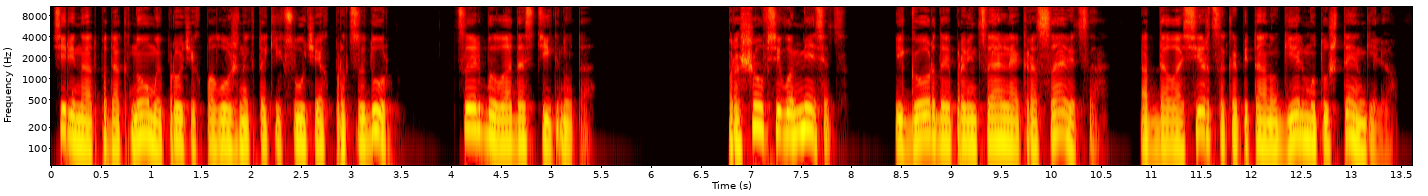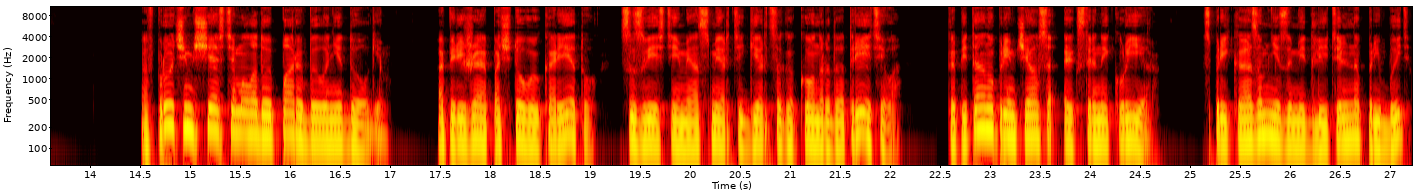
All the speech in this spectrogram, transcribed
серенад под окном и прочих положенных в таких случаях процедур, цель была достигнута. Прошел всего месяц, и гордая провинциальная красавица отдала сердце капитану Гельмуту Штенгелю. А впрочем, счастье молодой пары было недолгим. Опережая почтовую карету с известиями о смерти герцога Конрада III, капитану примчался экстренный курьер с приказом незамедлительно прибыть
